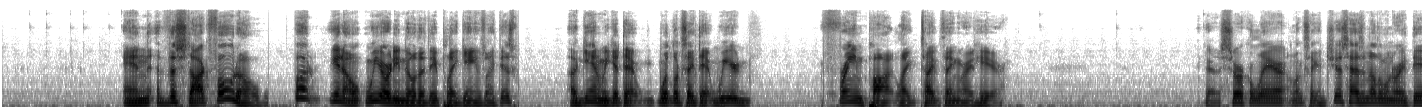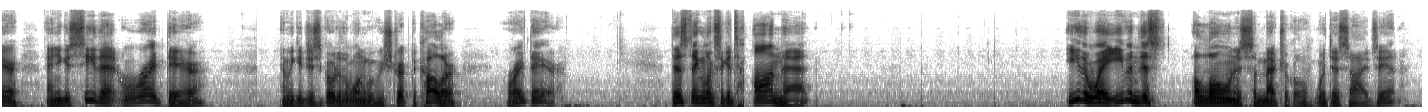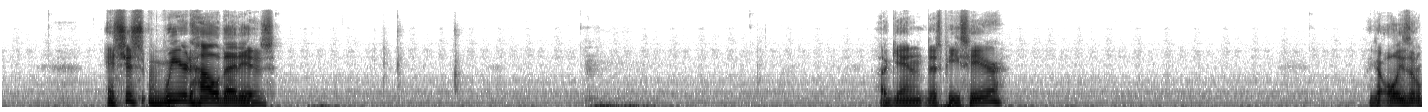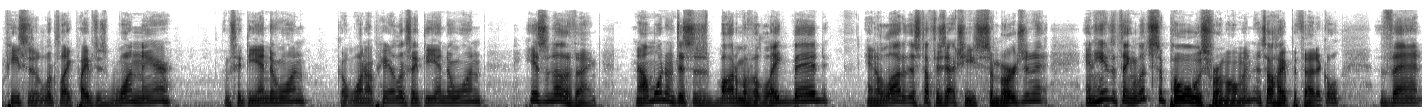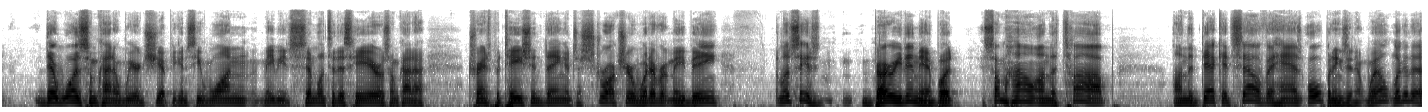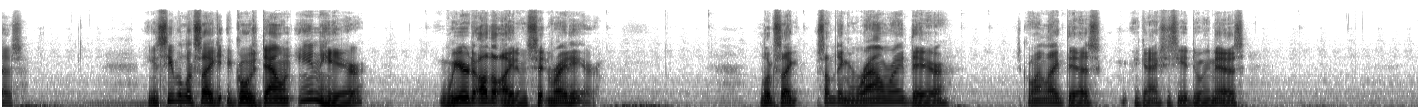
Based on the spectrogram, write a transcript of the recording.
And the stock photo. But, you know, we already know that they play games like this. Again, we get that, what looks like that weird frame pot like type thing right here. Got a circle there. It looks like it just has another one right there. And you can see that right there. And we could just go to the one where we strip the color right there. This thing looks like it's on that. Either way, even this alone is symmetrical with this side. See it? It's just weird how that is. Again, this piece here. We got all these little pieces that look like pipes. There's one there. Looks like the end of one. Got one up here. Looks like the end of one. Here's another thing. Now, I'm wondering if this is bottom of a lake bed, and a lot of this stuff is actually submerged in it. And here's the thing. Let's suppose for a moment, it's a hypothetical, that there was some kind of weird ship. You can see one, maybe it's similar to this here, or some kind of transportation thing. It's a structure, whatever it may be. Let's say it's buried in there, but somehow on the top, on the deck itself, it has openings in it. Well, look at this. You can see what looks like it goes down in here. Weird other items sitting right here. Looks like something round right there. It's going like this. You can actually see it doing this.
